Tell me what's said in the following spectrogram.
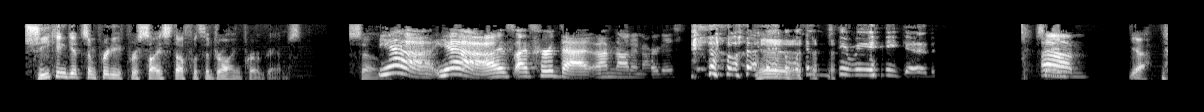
she can get some pretty precise stuff with the drawing programs. So Yeah, yeah, I've, I've heard that. I'm not an artist. it wouldn't do me any good. Same. Um, yeah,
